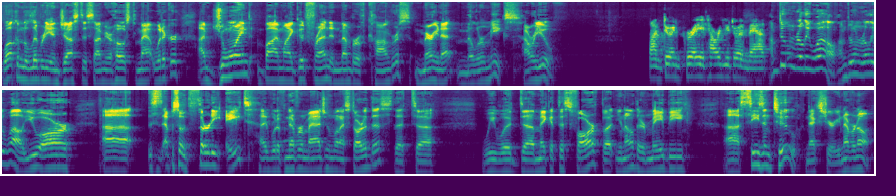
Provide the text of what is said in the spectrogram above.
Welcome to Liberty and Justice. I'm your host, Matt Whitaker. I'm joined by my good friend and member of Congress, Mariannette Miller Meeks. How are you? I'm doing great. How are you doing, Matt? I'm doing really well. I'm doing really well. You are, uh, this is episode 38. I would have never imagined when I started this that uh, we would uh, make it this far, but you know, there may be uh, season two next year. You never know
